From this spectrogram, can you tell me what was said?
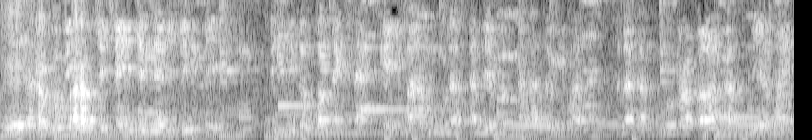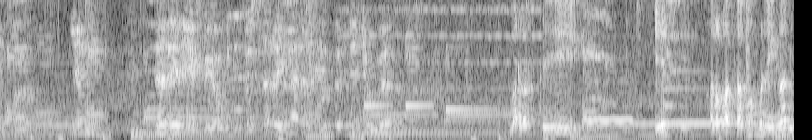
Iya, iya, orang- Gue orang- cheat engine-nya di sini tuh di sini tuh konteksnya kayak gimana memudahkan dia menang atau gimana. Sedangkan beberapa langkah dia main pun yang dari review itu sering ada blundernya juga. berarti iya sih kalau kata gue mendingan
